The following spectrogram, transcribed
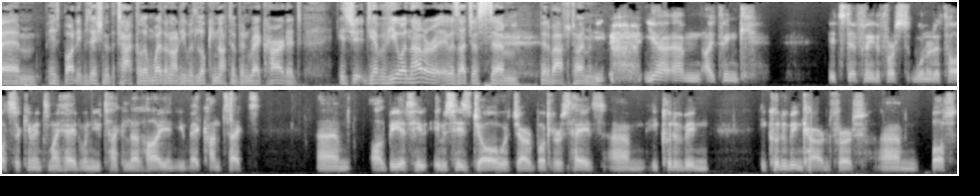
um, his body position at the tackle and whether or not he was lucky not to have been red carded. Is do you have a view on that, or was that just um, a bit of after timing? Yeah, um, I think it's definitely the first one of the thoughts that came into my head when you tackle that high and you make contact. Um, albeit he, it was his jaw with Jarrad Butler's head. Um, he could have been he could have been carded for it, um, but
